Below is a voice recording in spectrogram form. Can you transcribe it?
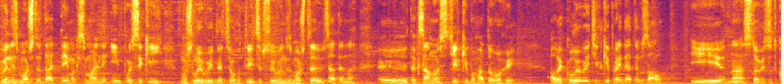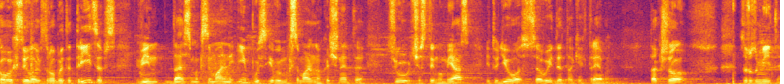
Ви не зможете дати той максимальний імпульс, який можливий для цього трицепсу, і ви не зможете взяти на е, так само стільки багато ваги. Але коли ви тільки прийдете в зал і на 100% силах зробите трицепс, він дасть максимальний імпульс, і ви максимально качнете цю частину м'яз, і тоді у вас все вийде так, як треба. Так що зрозумійте.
